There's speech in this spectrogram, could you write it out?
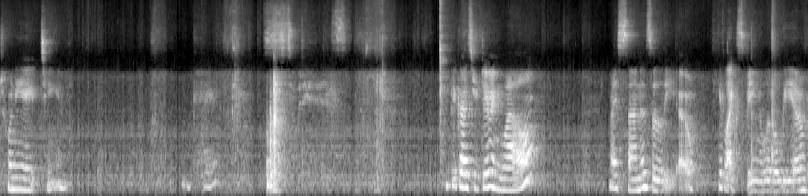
2018. Okay, is. Hope you guys are doing well. My son is a Leo. He likes being a little Leo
